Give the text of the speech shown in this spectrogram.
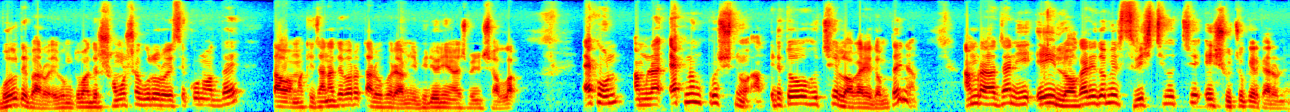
বলতে পারো এবং তোমাদের সমস্যাগুলো রয়েছে কোন অধ্যায়ে, তাও আমাকে জানাতে পারো, তার উপরে আমি ভিডিও নিয়ে আসব ইনশাল্লাহ এখন আমরা এক নং প্রশ্ন, এটা তো হচ্ছে লগারিদম, তাই না? আমরা জানি এই লগারিদমের সৃষ্টি হচ্ছে এই সূচকের কারণে।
